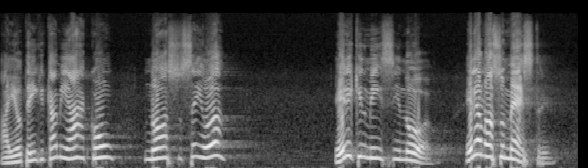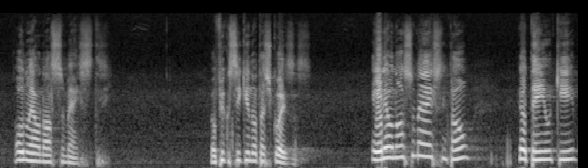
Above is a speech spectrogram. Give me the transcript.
Aí eu tenho que caminhar com nosso Senhor. Ele que me ensinou. Ele é o nosso mestre. Ou não é o nosso mestre? Eu fico seguindo outras coisas. Ele é o nosso mestre. Então, eu tenho que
